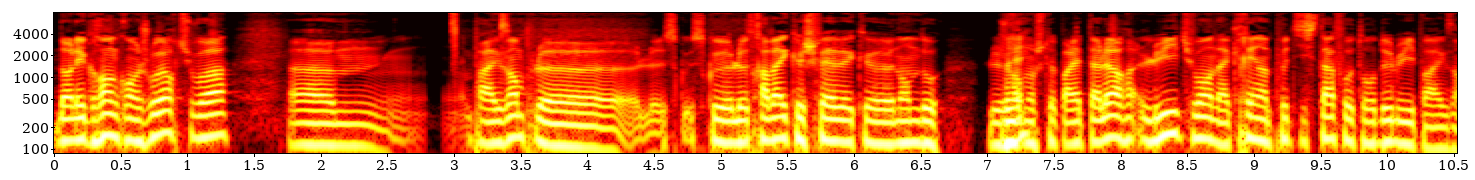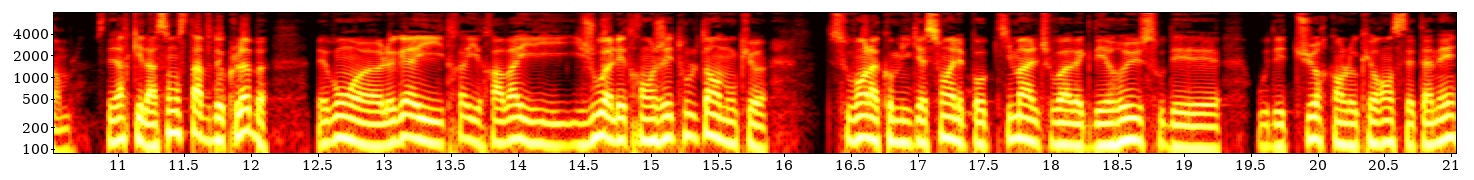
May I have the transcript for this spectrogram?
dans les grands grands joueurs, tu vois, euh, par exemple, euh, le, ce, que le travail que je fais avec euh, Nando, le joueur dont je te parlais tout à l'heure, lui, tu vois, on a créé un petit staff autour de lui, par exemple. C'est-à-dire qu'il a son staff de club, mais bon, le gars, il, il travaille, il, joue à l'étranger tout le temps, donc souvent la communication, elle est pas optimale, tu vois, avec des Russes ou des ou des Turcs en l'occurrence cette année.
